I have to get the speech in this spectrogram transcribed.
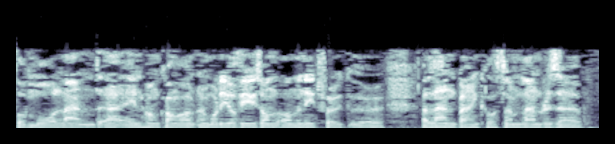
for more land uh, in Hong Kong, and what are your views on, on the need for uh, a land bank or some land reserve? have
